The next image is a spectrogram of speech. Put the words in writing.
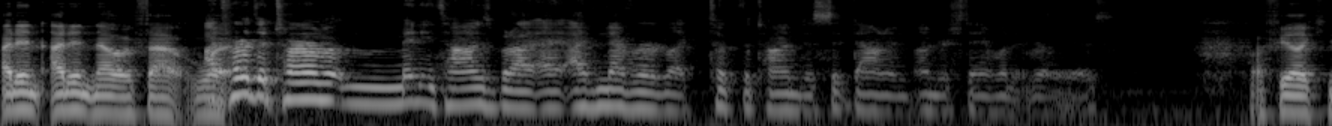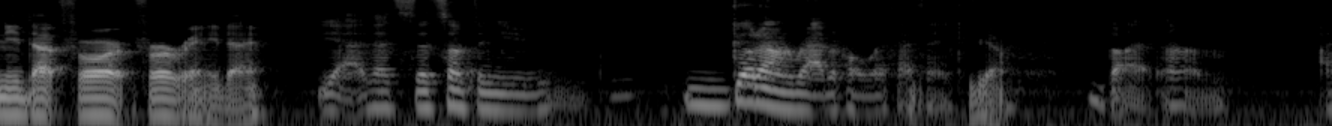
I didn't. I didn't know if that. What, I've heard the term many times, but I, I I've never like took the time to sit down and understand what it really is. I feel like you need that for for a rainy day. Yeah, that's that's something you go down a rabbit hole with, I think. Yeah. But um, I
